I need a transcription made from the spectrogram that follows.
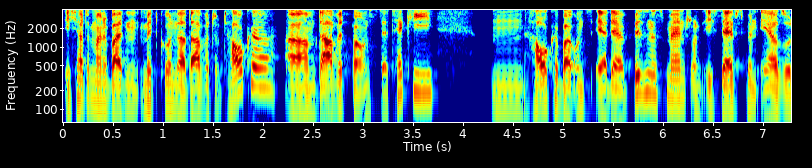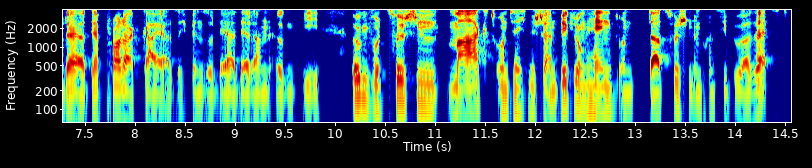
ich hatte meine beiden Mitgründer David und Hauke. Ähm, David bei uns der Techie, mh, Hauke bei uns eher der Businessmensch und ich selbst bin eher so der, der Product Guy. Also ich bin so der, der dann irgendwie irgendwo zwischen Markt und technischer Entwicklung hängt und dazwischen im Prinzip übersetzt.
